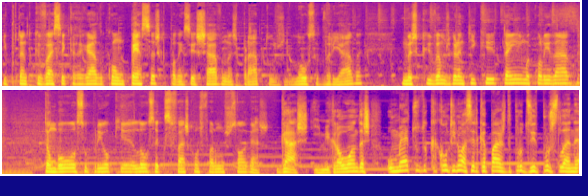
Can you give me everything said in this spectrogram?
e, portanto, que vai ser carregado com peças que podem ser chávenas, pratos, louça variada, mas que vamos garantir que tem uma qualidade tão boa ou superior que a louça que se faz com os fornos só a gás. Gás e microondas, o método que continua a ser capaz de produzir porcelana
